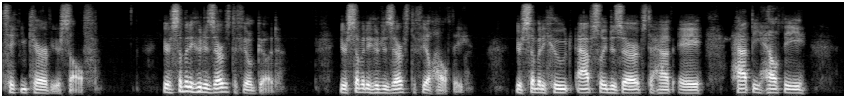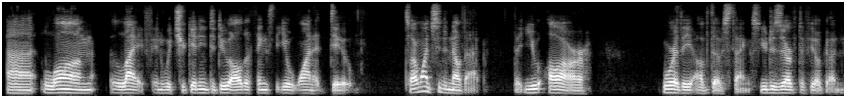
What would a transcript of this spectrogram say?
taking care of yourself. You're somebody who deserves to feel good. You're somebody who deserves to feel healthy. You're somebody who absolutely deserves to have a happy, healthy, uh, long life in which you're getting to do all the things that you want to do. So I want you to know that, that you are worthy of those things. You deserve to feel good.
